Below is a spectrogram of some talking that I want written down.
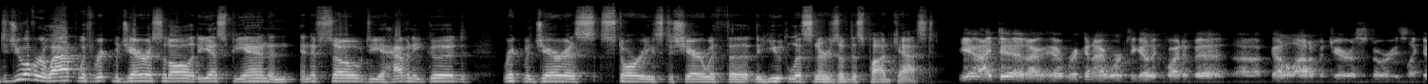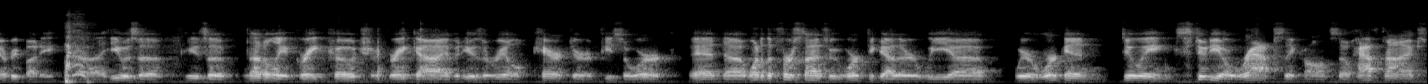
Did you overlap with Rick Majerus at all at ESPN? And and if so, do you have any good Rick Majerus stories to share with the the Ute listeners of this podcast? Yeah, I did. I, uh, Rick and I worked together quite a bit. Uh, I've got a lot of Majerus stories, like everybody. Uh, he was a he was a not only a great coach and a great guy, but he was a real character and piece of work. And uh, one of the first times we worked together, we uh, we were working doing studio wraps, they call them. So half times,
